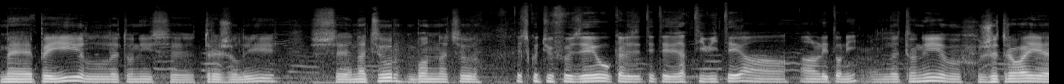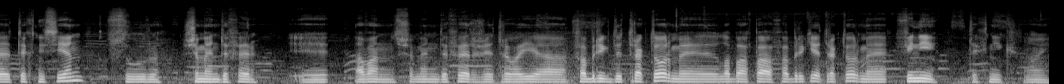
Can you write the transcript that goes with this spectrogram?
Mais pays, Lettonie, c'est très joli. C'est nature, bonne nature. Qu'est-ce que tu faisais ou quelles étaient tes activités en, en Lettonie? Lettonie, je travaillais technicien sur chemin de fer. Et avant chemin de fer, j'ai travaillé à fabrique de tracteurs, mais là-bas pas fabriquer tracteurs, mais fini technique. Oui.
